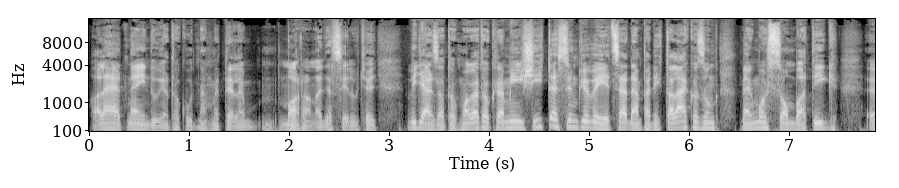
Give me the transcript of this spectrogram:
ha lehet, ne induljatok útnak, mert tényleg marha nagy a szél, úgyhogy vigyázzatok magatokra. Mi is így teszünk, jövő hét szerdán pedig találkozunk, meg most szombatig, ö,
